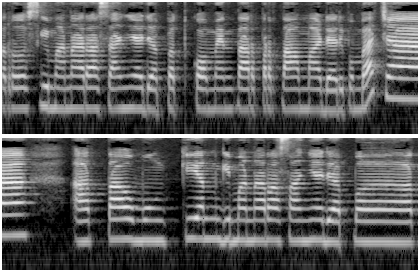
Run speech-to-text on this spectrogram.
terus gimana rasanya dapat komentar pertama dari pembaca, atau mungkin gimana rasanya dapat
